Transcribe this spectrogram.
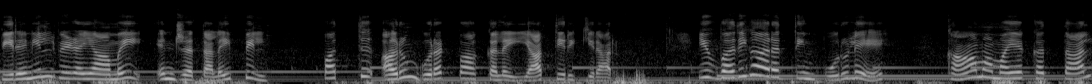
பிறனில் விழையாமை என்ற தலைப்பில் பத்து அருங்குரட்பாக்களை யாத்திருக்கிறார். இவ்வதிகாரத்தின் பொருளே காம மயக்கத்தால்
